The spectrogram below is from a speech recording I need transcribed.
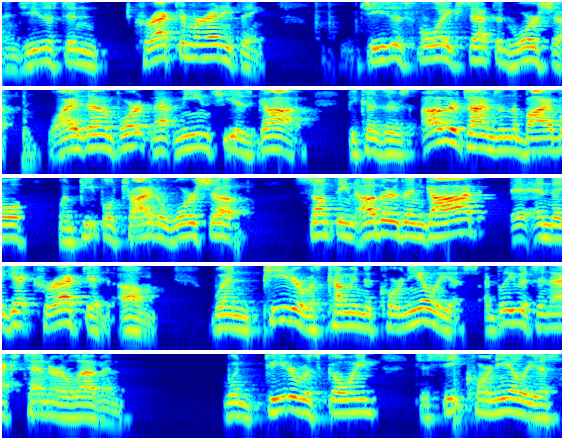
And Jesus didn't correct him or anything. Jesus fully accepted worship. Why is that important? That means he is God. Because there's other times in the Bible when people try to worship something other than God and they get corrected. Um, when Peter was coming to Cornelius, I believe it's in Acts 10 or 11, when Peter was going to see Cornelius,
